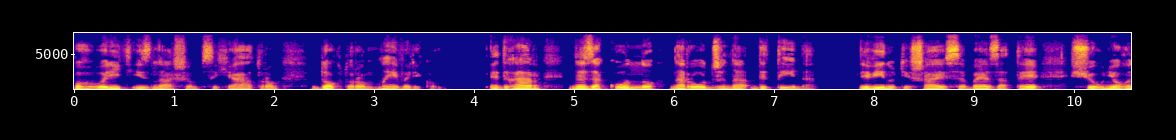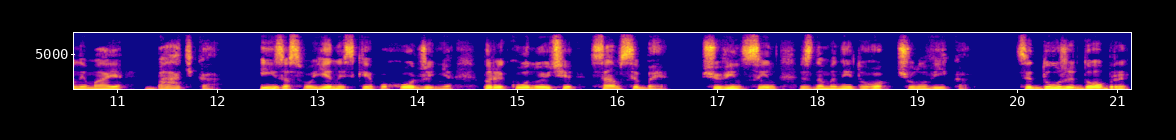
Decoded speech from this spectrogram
Поговоріть із нашим психіатром, доктором Мейверіком. Едгар незаконно народжена дитина. Він утішає себе за те, що у нього немає батька, і за своє низьке походження, переконуючи сам себе, що він син знаменитого чоловіка. Це дуже добре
